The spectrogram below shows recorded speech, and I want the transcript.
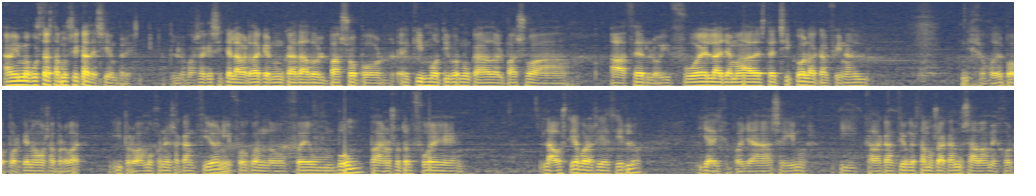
A mí me gusta esta música de siempre. Lo que pasa que sí que la verdad que nunca he dado el paso, por X motivos nunca he dado el paso a, a hacerlo. Y fue la llamada de este chico la que al final dije, joder, pues ¿por qué no vamos a probar? Y probamos con esa canción y fue cuando fue un boom. Para nosotros fue la hostia, por así decirlo. Y ya dije, pues ya seguimos. Y cada canción que estamos sacando se va mejor.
